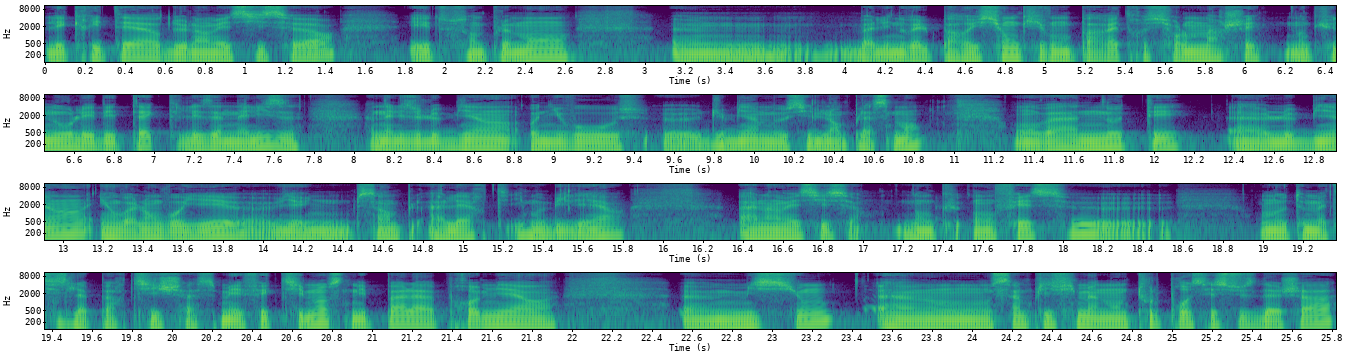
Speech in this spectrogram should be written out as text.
les critères de l'investisseur et tout simplement euh, bah, les nouvelles parutions qui vont paraître sur le marché. Donc Uno les détecte, les analyse, analyse le bien au niveau du bien mais aussi de l'emplacement. On va noter le bien et on va l'envoyer via une simple alerte immobilière à l'investisseur. Donc on fait ce on automatise la partie chasse. Mais effectivement, ce n'est pas la première euh, mission. Euh, on simplifie maintenant tout le processus d'achat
